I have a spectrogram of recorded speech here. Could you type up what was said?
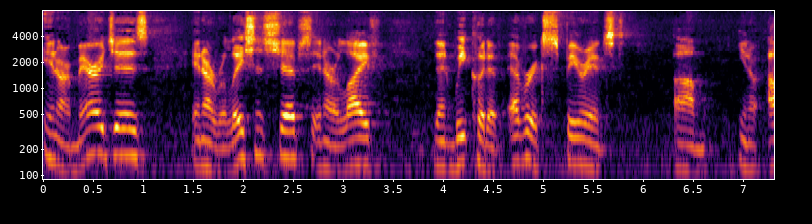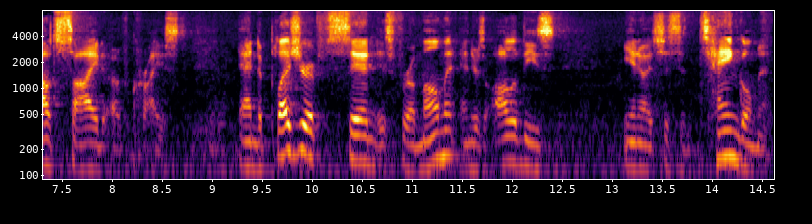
in our marriages, in our relationships, in our life, than we could have ever experienced, um, you know, outside of Christ. And the pleasure of sin is for a moment, and there's all of these, you know, it's just entanglement.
